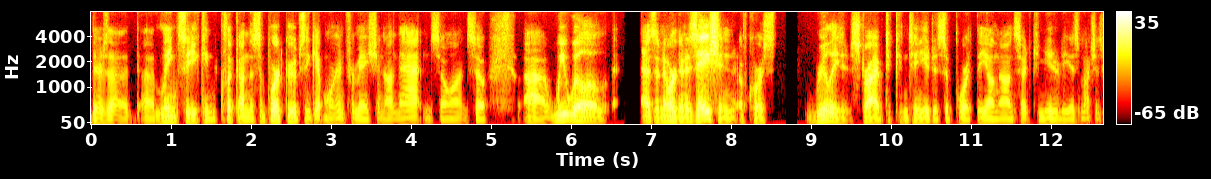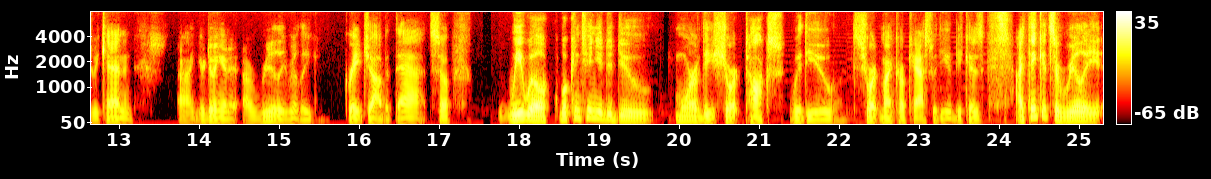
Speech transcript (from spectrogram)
there's a, a, link so you can click on the support groups and get more information on that and so on. So uh, we will, as an organization, of course, really strive to continue to support the young onset community as much as we can. And uh, you're doing a, a really, really great job at that. So we will we'll continue to do more of these short talks with you, short microcasts with you, because I think it's a really,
